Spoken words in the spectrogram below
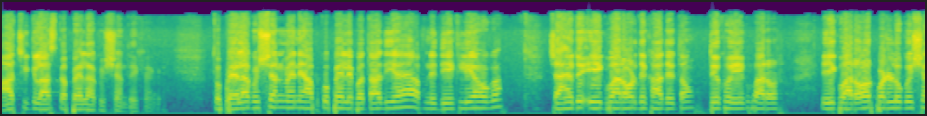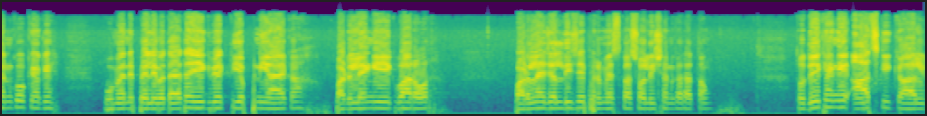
आज की क्लास का पहला क्वेश्चन देखेंगे। तो पहला क्वेश्चन मैंने आपको पहले बता दिया है, आपने देख लिया होगा। चाहे तो एक बार और दिखा देता हूँ। देखो, एक बार और, एक बार और पढ़ लो क्वेश्चन को, क्योंकि वो मैंने पहले बताया था, एक व्यक्ति अपनी आय का पढ़ लेंगे एक बार और। पढ़ लें जल्दी से, फिर मैं इसका सॉल्यूशन कराता हूँ। तो देखेंगे आज की काल,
